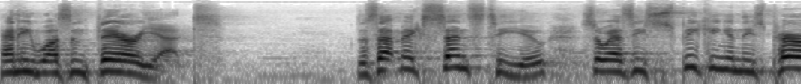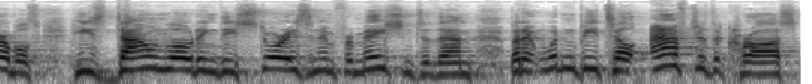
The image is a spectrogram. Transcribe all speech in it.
and he wasn't there yet. Does that make sense to you? So, as he's speaking in these parables, he's downloading these stories and information to them, but it wouldn't be till after the cross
